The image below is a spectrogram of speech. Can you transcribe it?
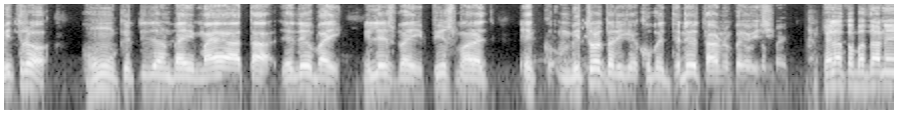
મિત્ર હું, કીર્તિદાનભાઈ માયા હતા, જયદેવભાઈ, નિલેશભાઈ, પિયુષ મહારાજ, એક મિત્રો તરીકે ખૂબ જ ધન્યતા અનુભવી છે પહેલાં તો બધાને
